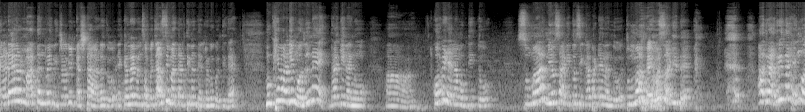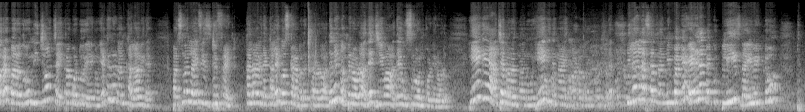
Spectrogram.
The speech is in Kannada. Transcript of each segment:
ಎರಡೇ ಎರಡು ಮಾತಂದ್ರೆ ನಿಜವಾಗ್ಲೂ ಕಷ್ಟ ಆಡೋದು. ಯಾಕಂದ್ರೆ ನಾನು ಸ್ವಲ್ಪ ಜಾಸ್ತಿ ಮಾತಾಡ್ತೀನಿ ಅಂತ ಎಲ್ರಿಗೂ ಗೊತ್ತಿದೆ. ಮುಖ್ಯವಾಗಿ ಮೊದಲನೇದಾಗಿ ನಾನು ಕೋವಿಡ್ ಎಲ್ಲ ಮುಗ್ದಿತ್ತು. ಸುಮಾರು ನ್ಯೂಸ್ ಆಗಿತ್ತು, ಸಿಕ್ಕಾಪಟ್ಟೆ ನಂದು. ತುಂಬಾ ಫೇಮಸ್ ಆಗಿದೆ. ಆದ್ರೆ ಅದರಿಂದ ಹೆಂಗ್ ಹೊರಗೆ ಬರೋದು? ನಿಜವಾದ ಚೈತ್ರ ಕೊಟ್ಟರು ಏನು? ಯಾಕಂದ್ರೆ ನಾನು ಕಲಾವಿದೆ. ಪರ್ಸನಲ್ ಲೈಫ್ ಇಸ್ ಡಿಫ್ರೆಂಟ್ ಕಲಾವಿದೆ ಕಲೆಗೋಸ್ಕರ ಬದುಕ್ತಾ ಇರೋಳು. ಅದನ್ನೇ ನಂಬಿರೋಳು. ಅದೇ ಜೀವ, ಅದೇ ಉಸಿರು ಅನ್ಕೊಂಡಿರೋಳು ಹೇಗೆ ಆಚೆ ಬರೋದು ನಾನು? ಹೇಗೆ ಇದನ್ನ ಇದು ಮಾಡೋದು ಇಲ್ಲ ಇಲ್ಲ, ಸರ್, ನಾನು ನಿಮ್ಮ ಬಗ್ಗೆ ಹೇಳಲೇಬೇಕು. ಪ್ಲೀಸ್ ದಯವಿಟ್ಟು.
